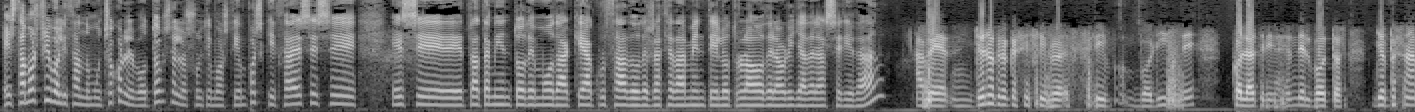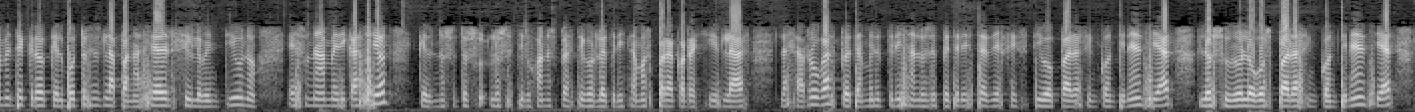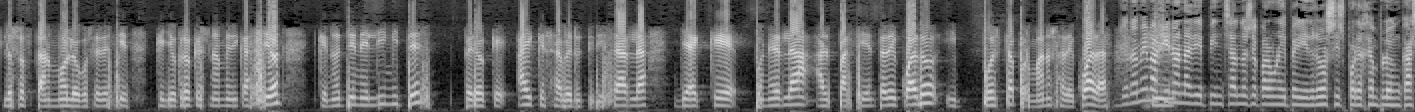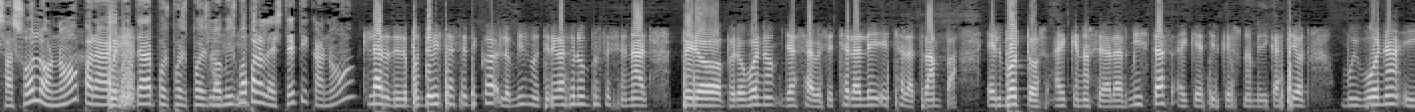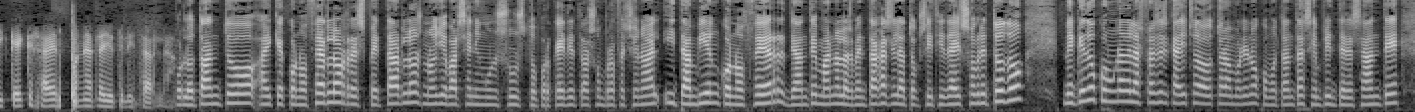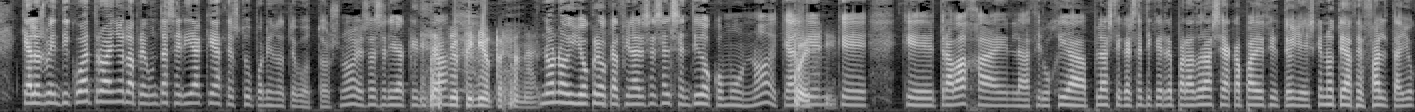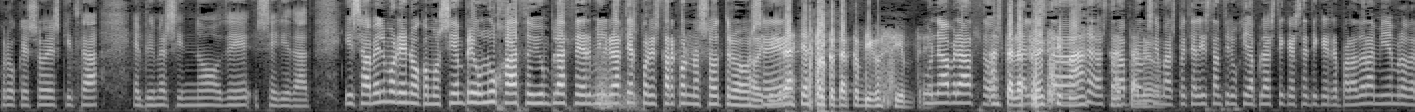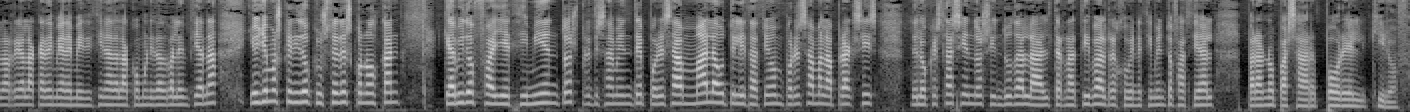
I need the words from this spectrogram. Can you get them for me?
Estamos frivolizando mucho con el Botox en los últimos tiempos. Quizá es ese, ese tratamiento de moda que ha cruzado desgraciadamente el otro lado de la orilla de la seriedad. A ver, yo no creo que se frivolice con la utilización del Botox. Yo personalmente creo que el Botox es la panacea del siglo XXI. Es una medicación que nosotros los cirujanos plásticos lo utilizamos para corregir las, las arrugas, pero también lo utilizan los especialistas digestivos para las incontinencias, los urólogos para las incontinencias, los oftalmólogos. Es decir, que yo creo que es una medicación que no tiene límites pero que hay que saber utilizarla y hay que ponerla al paciente adecuado y puesta por manos adecuadas. Yo no me imagino a nadie pinchándose para una hiperhidrosis, por ejemplo, en casa solo, ¿no? Para pues, evitar, pues, pues, pues lo mismo para la estética, ¿no? Claro, desde el punto de vista estético, lo mismo, tiene que hacerlo un profesional, pero, pero bueno, ya sabes, echa la ley, echa la trampa. El Botox hay que no ser alarmistas, hay que decir que es una medicación muy buena y que hay que saber ponerla y utilizarla. Por lo tanto, hay que conocerlos, respetarlos, no llevarse ningún susto porque hay detrás un profesional y también conocer de antemano las ventajas y la toxicidad y sobre todo me quedo con una de las frases que ha dicho la doctora Moreno, como tanta, siempre interesante, que a los 24 años la pregunta sería ¿qué haces tú poniéndote votos? ¿no? Esa sería quizá... Esa es mi opinión personal. No, no, yo creo que al final ese es el sentido común, ¿no? De que pues alguien que, que trabaja en la cirugía plástica, estética y reparadora sea capaz de decirte, oye, es que no te hace falta. Yo creo que eso es quizá el primer signo de seriedad. Isabel Moreno, como siempre, un lujazo y un placer. Mil gracias por estar con nosotros. Oye, ¿eh? Gracias por contar conmigo siempre. Un abrazo. Hasta la próxima. Hasta, la próxima. Especialista en cirugía plástica, estética y reparadora, miembro de la Real Academia de Medicina de la Comunidad Valenciana. Y hoy hemos querido que ustedes conozcan que ha habido fallecimientos precisamente por esa mala utilización, por esa mala praxis de lo que está siendo sin duda la alternativa al rejuvenecimiento facial para no pasar por el quirófano.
